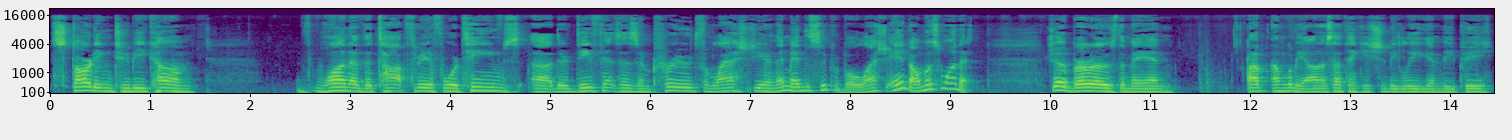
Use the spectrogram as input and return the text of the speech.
starting to become one of the top three or four teams. Uh, their defense has improved from last year, and they made the Super Bowl last year and almost won it. Joe Burrow's the man. I'm, I'm going to be honest. I think he should be league MVP.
